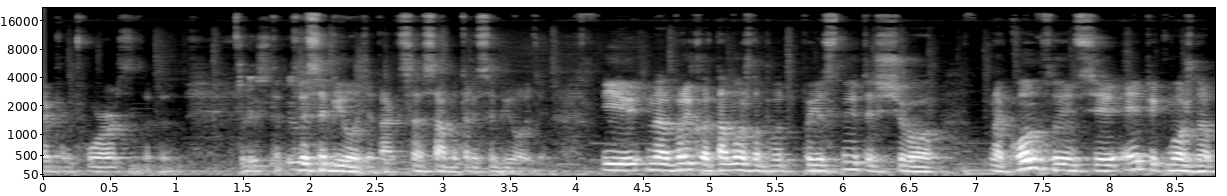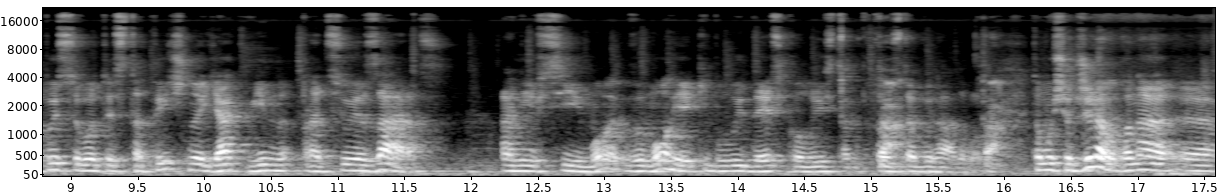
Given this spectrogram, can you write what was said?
back and forth, е, traceability, так, це саме traceability. І, наприклад, там можна пояснити, що на Confluence Epic можна описувати статично, як він працює зараз, а не всі вимоги, які були десь колись там хтось там вигадував. Так. Тому що Jira, вона е,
